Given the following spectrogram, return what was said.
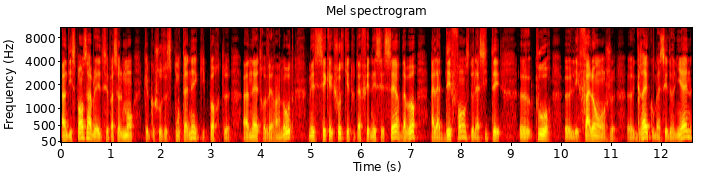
indispensable. Et c'est pas seulement quelque chose de spontané qui porte un être vers un autre, mais c'est quelque chose qui est tout à fait nécessaire, d'abord, à la défense de la cité. Euh, pour euh, les phalanges euh, grecques ou macédoniennes,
